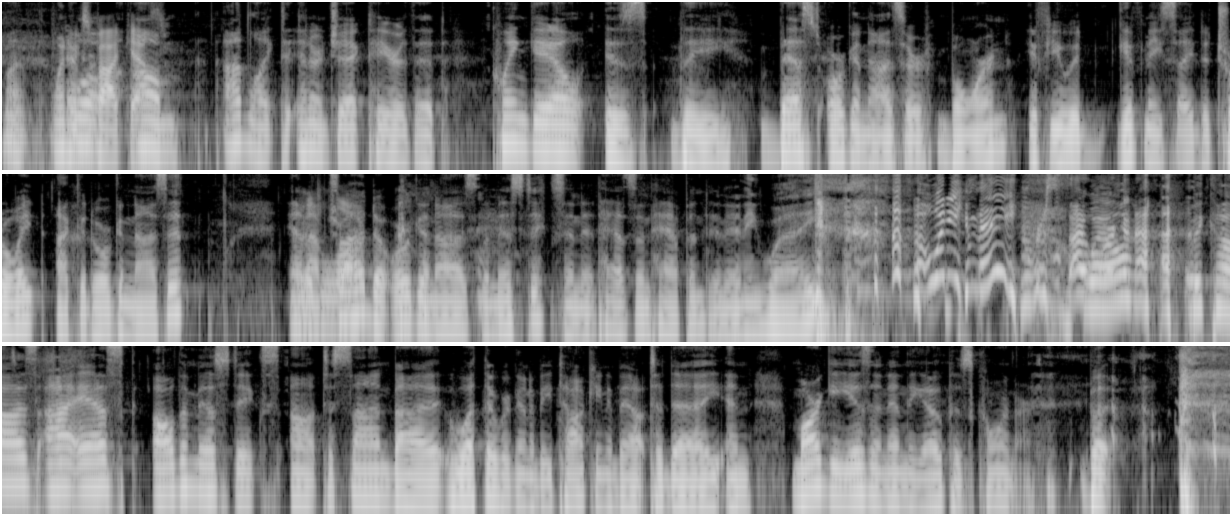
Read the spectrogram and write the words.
When next Well, podcast. Um, I'd like to interject here that Queen Gail is the best organizer born. If you would give me, say, Detroit, I could organize it. And Good I've luck. tried to organize the Mystics, and it hasn't happened in any way. what do you mean? We're so well, organized. because I asked all the Mystics uh, to sign by what they were going to be talking about today, and Margie isn't in the Opus corner, but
